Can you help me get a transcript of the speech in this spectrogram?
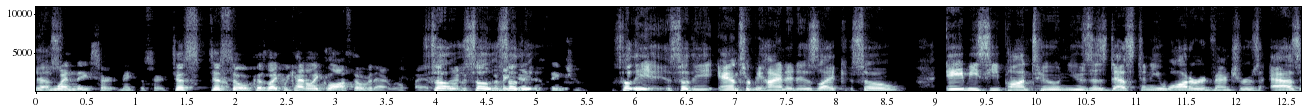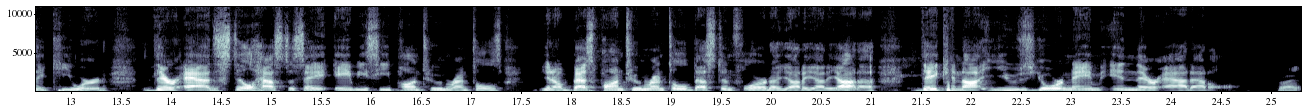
yes. when they search, make the search. Just just so because like we kind of like glossed over that real fast. So so so the distinction. So the so the answer behind it is like so ABC Pontoon uses Destiny Water Adventures as a keyword. Their ad still has to say ABC Pontoon Rentals you know, best pontoon rental, Destin, Florida, yada, yada, yada. They cannot use your name in their ad at all. Right.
